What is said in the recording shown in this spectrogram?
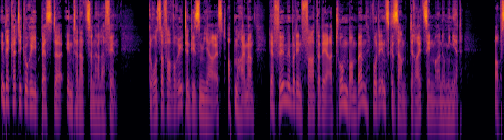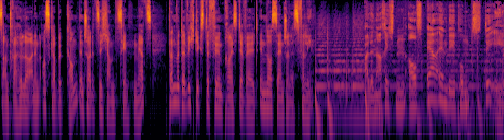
in der Kategorie Bester internationaler Film. Großer Favorit in diesem Jahr ist Oppenheimer. Der Film über den Vater der Atombombe wurde insgesamt 13 Mal nominiert. Ob Sandra Hüller einen Oscar bekommt, entscheidet sich am 10. März. Dann wird der wichtigste Filmpreis der Welt in Los Angeles verliehen. Alle Nachrichten auf rnd.de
